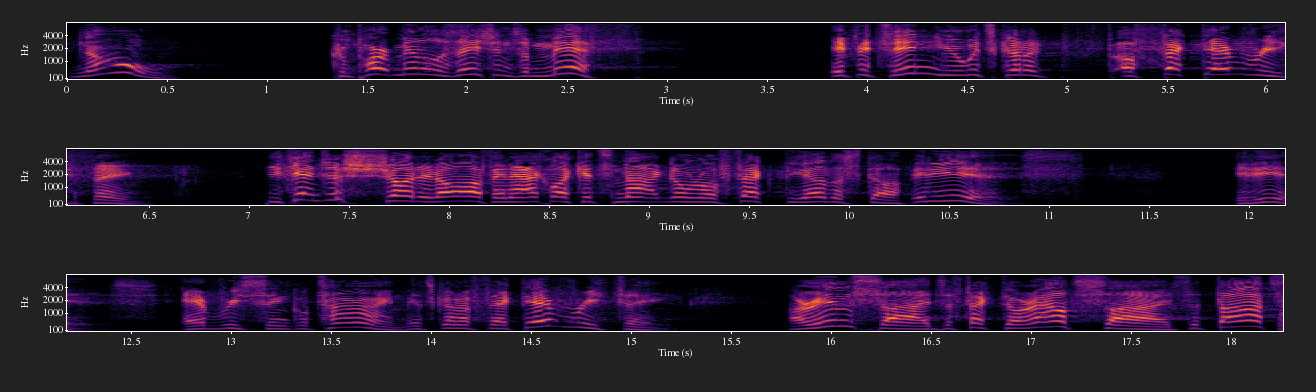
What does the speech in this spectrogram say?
no. Compartmentalization is a myth. If it's in you, it's going to affect everything. You can't just shut it off and act like it's not going to affect the other stuff. It is. It is. Every single time. It's going to affect everything. Our insides affect our outsides. The thoughts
